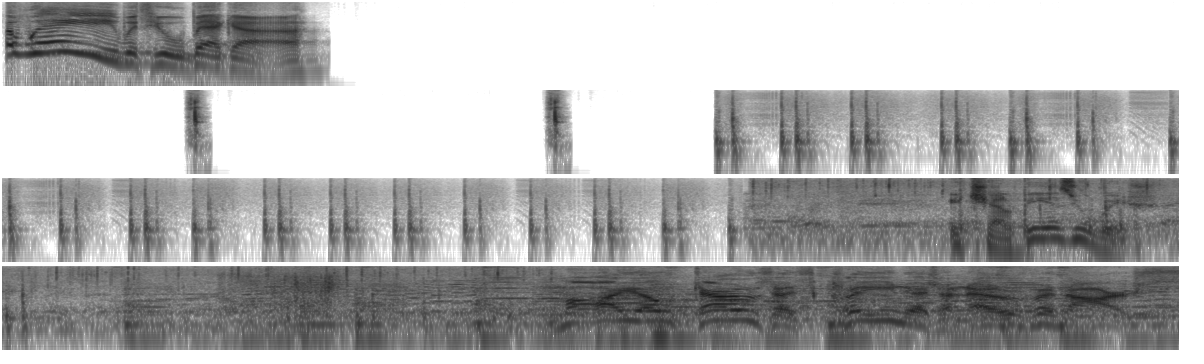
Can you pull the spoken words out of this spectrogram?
Away with you, beggar! It shall be as you wish. My hotel's as clean as an elven arse.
